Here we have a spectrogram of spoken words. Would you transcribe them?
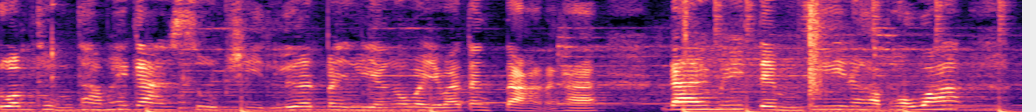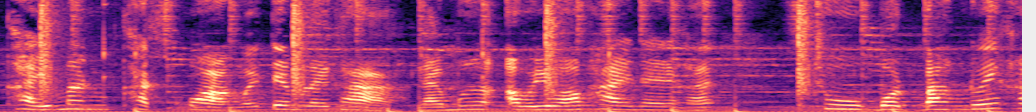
รวมถึงทำให้การสูบฉีดเลือดไปเลี้ยงอวัยวะต่างๆนะคะ ได้ไม่เต็มที่นะคะ เพราะว่าไขมันขัดขวางไว้เต็มเลยค่ะ และเมื่ออวัยวะภายในนะคะถูกบดบังด้วยไข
